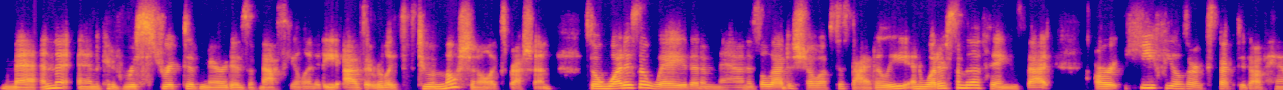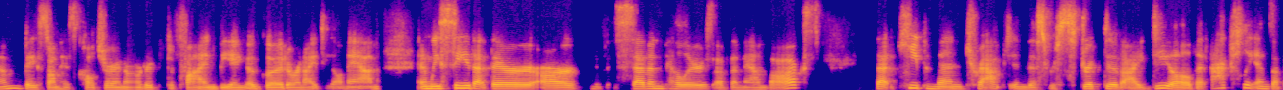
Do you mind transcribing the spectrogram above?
men and kind of restrictive narratives of masculinity as it relates to emotional expression. So what is a way that a man is allowed to show up societally and what are some of the things that are he feels are expected of him based on his culture in order to define being a good or an ideal man. And we see that there are seven pillars of the man box that keep men trapped in this restrictive ideal that actually ends up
